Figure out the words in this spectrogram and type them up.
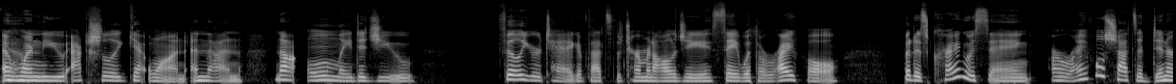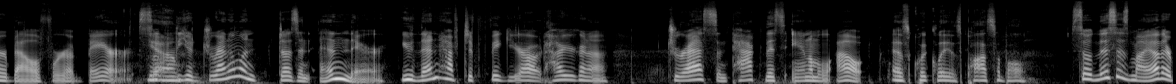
and when you actually get one. And then not only did you fill your tag, if that's the terminology, say with a rifle, but as Craig was saying, a rifle shot's a dinner bell for a bear. So Yeah. the adrenaline doesn't end there. You then have to figure out how you're going to dress and pack this animal out. As quickly as possible. So this is my other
